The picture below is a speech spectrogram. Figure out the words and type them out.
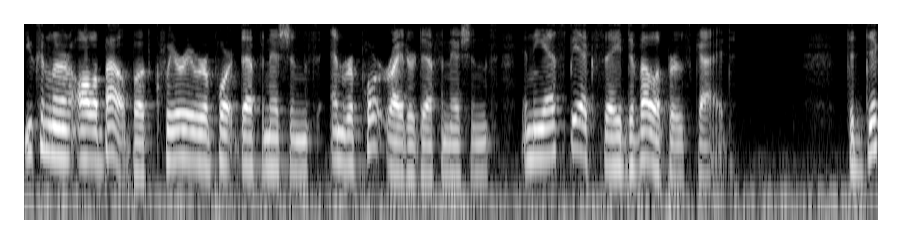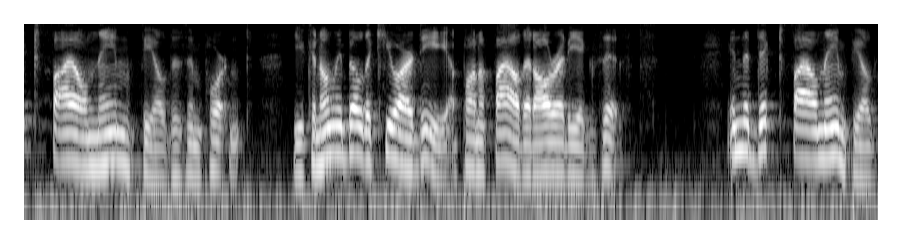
You can learn all about both query report definitions and report writer definitions in the SBXA Developer's Guide. The dict file name field is important. You can only build a QRD upon a file that already exists. In the dict file name field,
